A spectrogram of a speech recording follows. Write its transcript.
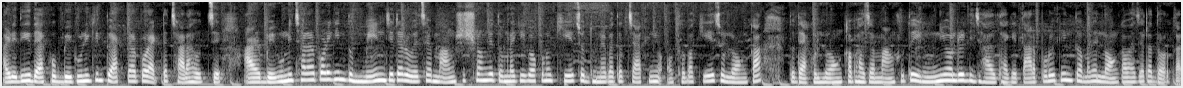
আর এদিকে দেখো, বেগুনি কিন্তু একটার পর একটা ছাড়া হচ্ছে। আর বেগুনি ছাড়ার পরে কিন্তু মেন যেটা রয়েছে, মাংসের সঙ্গে তোমরা কি কখনো খেয়েছো? ধনে পাতার চাটনি অথবা খেয়েছো লঙ্কা? তো দেখো, লঙ্কা ভাজা মাংস তো এমনি অলরেডি ঝাল থাকে। তারপরেও কিন্তু আমাদের লঙ্কা ভাজাটা দরকার।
